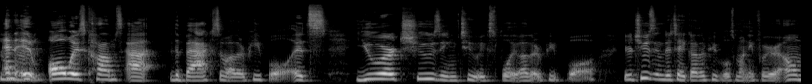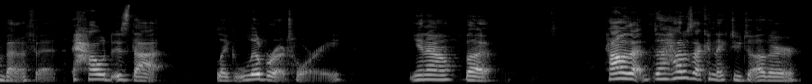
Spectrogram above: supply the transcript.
and it mm-hmm. always comes at the backs of other people. It's you're choosing to exploit other people. You're choosing to take other people's money for your own benefit. How is that like liberatory? You know, but how that how does that connect you to other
